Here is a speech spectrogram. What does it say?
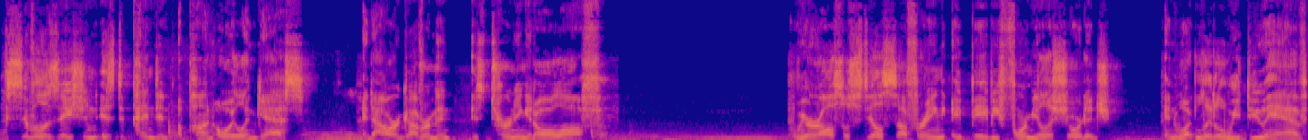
civilization is dependent upon oil and gas, and our government is turning it all off. We are also still suffering a baby formula shortage, and what little we do have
